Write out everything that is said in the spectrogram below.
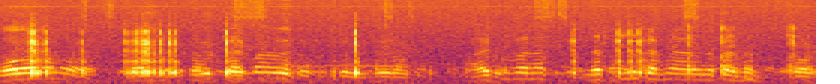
No, no, no. Ale kurwa na, na silnikach miałem na pewno. No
